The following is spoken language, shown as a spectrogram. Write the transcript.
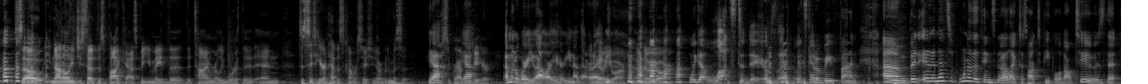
so not only did you set up this podcast, but you made the the time really worth it. And to sit here and have this conversation, everybody miss it. Yeah. Super happy yeah. to be here. I'm going to wear you out while you're here. You know that, right? I know you are. I know you are. we got lots to do. So it's going to be fun. Um, but, and that's one of the things that I like to talk to people about too is that,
